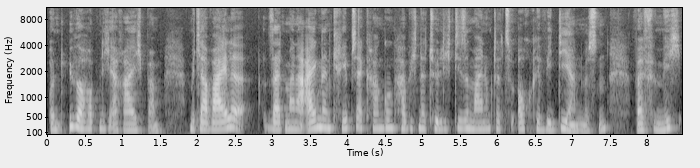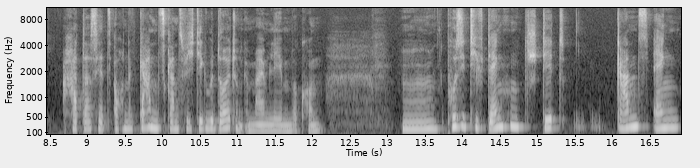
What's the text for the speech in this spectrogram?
und überhaupt nicht erreichbar. Mittlerweile, seit meiner eigenen Krebserkrankung, habe ich natürlich diese Meinung dazu auch revidieren müssen, weil für mich hat das jetzt auch eine ganz, ganz wichtige Bedeutung in meinem Leben bekommen. Hm, positiv denken steht ganz eng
